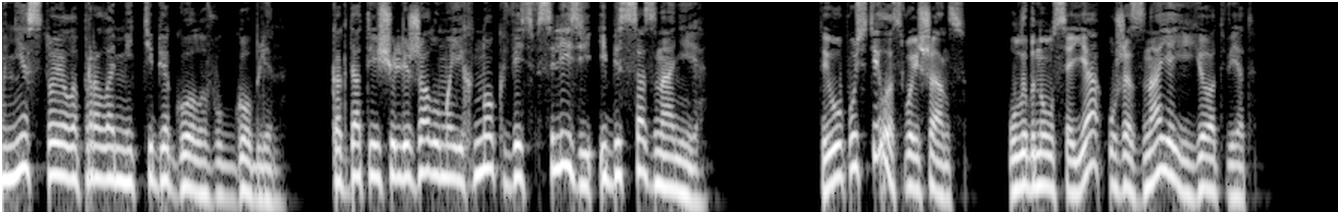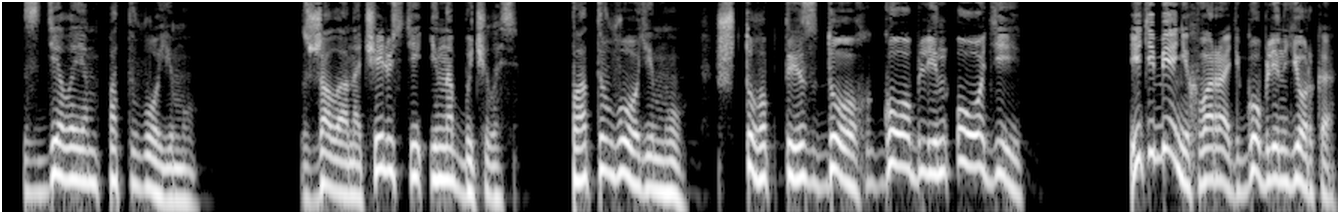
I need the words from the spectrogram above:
Мне стоило проломить тебе голову, гоблин, когда ты еще лежал у моих ног весь в слизи и без сознания. Ты упустила свой шанс, улыбнулся я, уже зная ее ответ. Сделаем по-твоему. Сжала она челюсти и набычилась. «По-твоему, «Чтоб ты сдох, гоблин Оди!» «И тебе не хворать, гоблин Йорка!»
